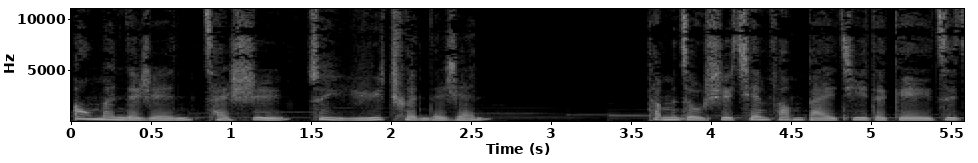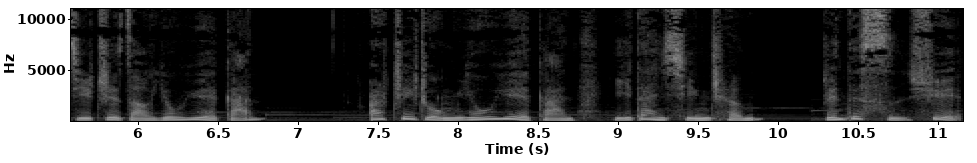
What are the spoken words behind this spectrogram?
傲慢的人才是最愚蠢的人，他们总是千方百计的给自己制造优越感，而这种优越感一旦形成，人的死穴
